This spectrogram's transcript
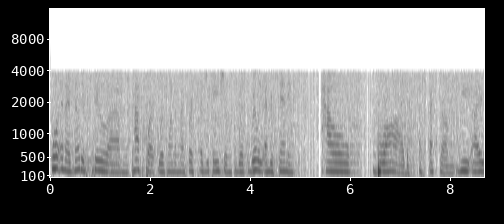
Well, and I've noticed too, um, Passport was one of my first educations with really understanding how broad a spectrum. You, I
